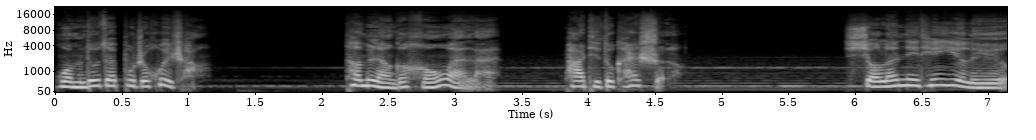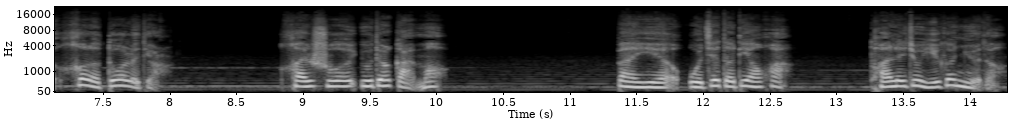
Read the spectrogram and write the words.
我们都在布置会场，他们两个很晚来，party 都开始了。小兰那天夜里喝了多了点还说有点感冒。半夜我接到电话，团里就一个女的，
